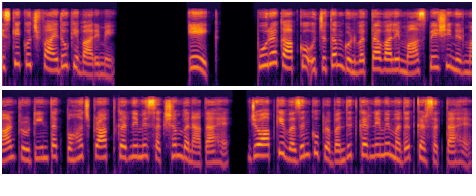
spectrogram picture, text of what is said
इसके कुछ फायदों के बारे में। एक, पूरक आपको उच्चतम गुणवत्ता वाले मांसपेशी निर्माण प्रोटीन तक पहुँच प्राप्त करने में सक्षम बनाता है। जो आपके वज़न को प्रबंधित करने में मदद कर सकता है।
